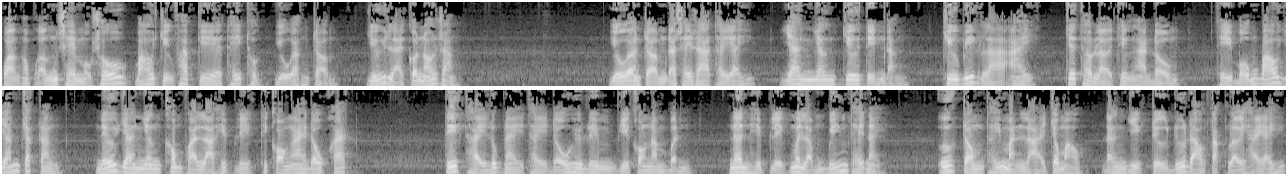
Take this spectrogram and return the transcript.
Hoàng ngọc ẩn xem một số báo chữ pháp kia thấy thuật vụ ăn trộm, dưới lại có nói rằng, vụ ăn trộm đã xảy ra thể ấy gian nhân chưa tìm đặng, chưa biết là ai, chứ theo lời thiên hạ đồn, thì bổn báo dám chắc rằng nếu gian nhân không phải là hiệp liệt thì còn ai đâu khác. Tiếc thầy lúc này thầy đỗ hiếu liêm vì còn nằm bệnh, nên hiệp liệt mới lộng biến thể này ước trông thấy mạnh lại cho mau, đặng diệt trừ đứa đạo tặc lợi hại ấy.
